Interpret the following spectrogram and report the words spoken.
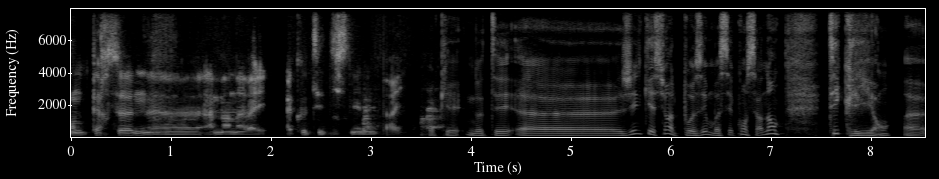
30 personnes à Marne-la-Vallée à côté de Disneyland Paris. Ok, noté. Euh, j'ai une question à te poser, moi, c'est concernant tes clients. Euh,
